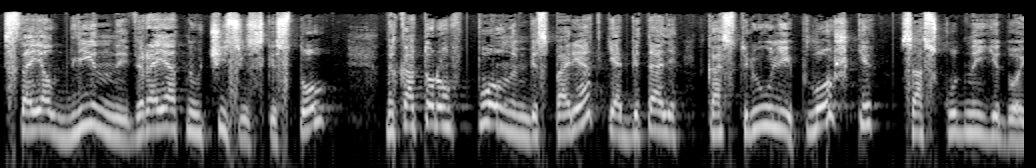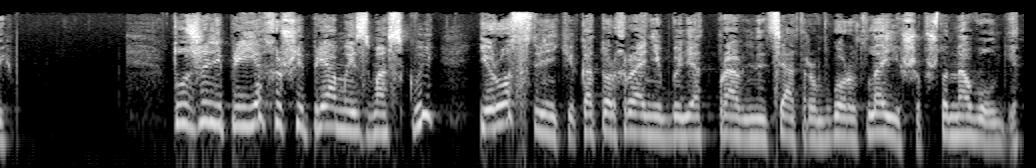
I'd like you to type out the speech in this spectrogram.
стоял длинный, вероятно, учительский стол, на котором в полном беспорядке обитали кастрюли и плошки со скудной едой. Тут жили приехавшие прямо из Москвы и родственники, которых ранее были отправлены театром в город Лаишев, что на Волге.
